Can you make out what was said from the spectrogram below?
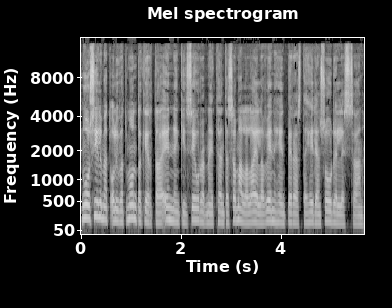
Nuo silmät olivat monta kertaa ennenkin seuranneet häntä samalla lailla venheen perästä heidän soudellessaan,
